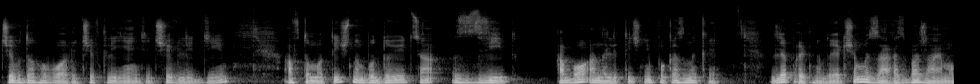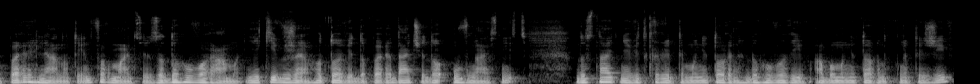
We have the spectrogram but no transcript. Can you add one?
чи в договорі, чи в клієнті, чи в ліді, автоматично будується звіт або аналітичні показники. Для прикладу, якщо ми зараз бажаємо переглянути інформацію за договорами, які вже готові до передачі до у власність, достатньо відкрити моніторинг договорів або моніторинг платежів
